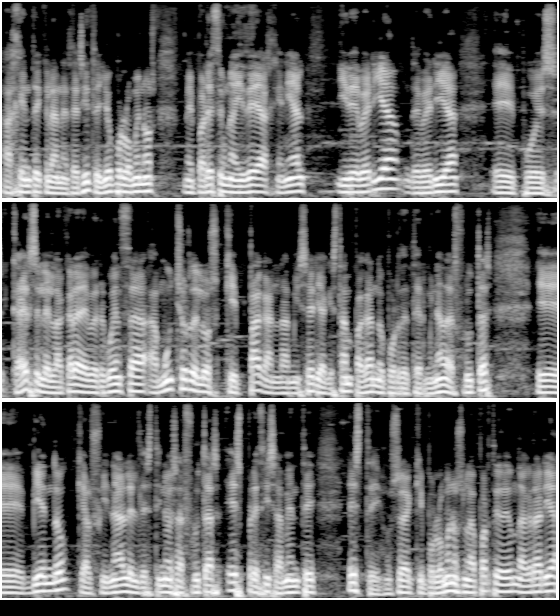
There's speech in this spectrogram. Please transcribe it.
a gente que la necesite. Yo, por lo menos, me parece una idea genial y debería, debería, eh, pues, caérsele la cara de vergüenza a muchos de los que pagan la miseria que están pagando por determinadas frutas, eh, viendo que al final el destino de esas frutas es precisamente este. O sea que por lo menos en la parte de Onda Agraria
